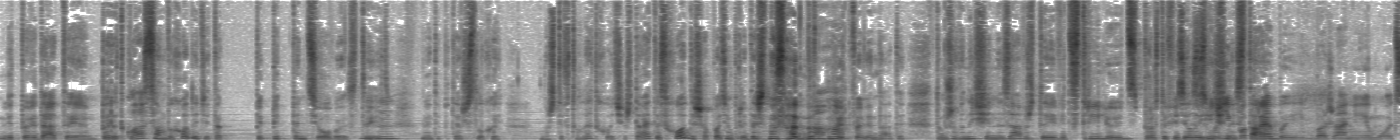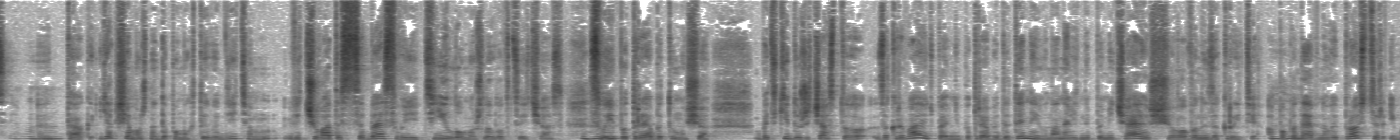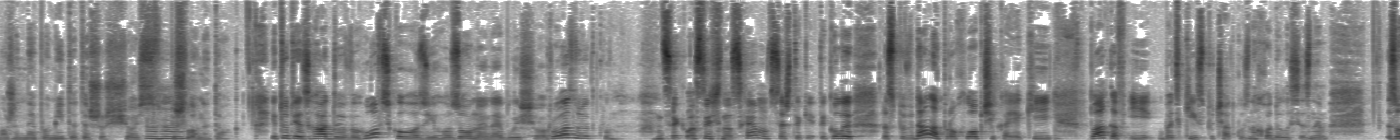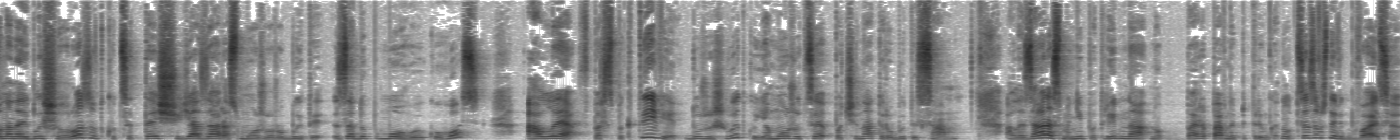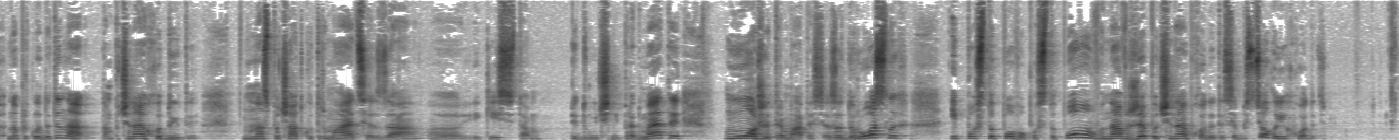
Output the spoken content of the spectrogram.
відповідати перед класом, виходить і так підтанцьовує, стоїть. uh Ну і ти питаєш, слухай, може, ти в туалет хочеш? Давай ти сходиш, а потім прийдеш назад ага. відповідати. Тому що вони ще не завжди відстрілюють просто фізіологічний Свої стан. потреби і бажання і емоції. Угу. Так, як ще можна допомогти дітям відчувати себе, своє тіло, можливо, в цей час, угу. свої потреби, тому що батьки дуже часто закривають певні потреби дитини, і вона навіть не помічає, що вони закриті, а угу. попадає в новий простір і може не помітити, що щось пішло не так. І тут я згадую Виговського з його зоною найближчого розвитку. Це класична схема. Все ж таки, ти коли розповідала про хлопчика, який плакав, і батьки спочатку знаходилися з ним. Зона найближчого розвитку це те, що я зараз можу робити за допомогою когось, але в перспективі дуже швидко я можу це починати робити сам. Але зараз мені потрібна ну, певна підтримка. Ну, Це завжди відбувається. Наприклад, дитина там починає ходити. Вона спочатку тримається за е, якісь там підручні предмети, може триматися за дорослих, і поступово-поступово вона вже починає обходитися без цього і ходить.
